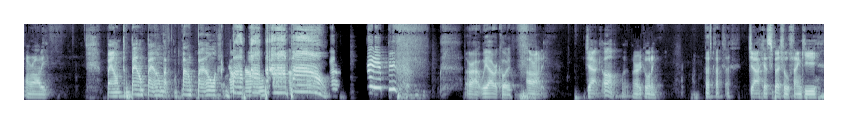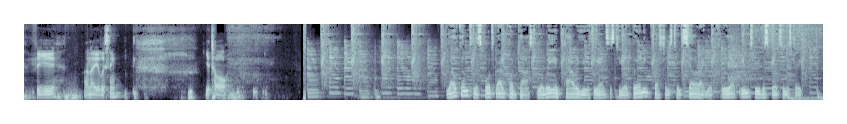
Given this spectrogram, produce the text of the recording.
Alrighty. Bow, bow, bow, bow, bow, bow, bow, bow, bow. All right, we are recording. Alrighty. Jack. Oh, we're recording. Jack, a special thank you for you. I know you're listening. You're tall. Welcome to the Sports Grad Podcast, where we empower you with the answers to your burning questions to accelerate your career into the sports industry.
